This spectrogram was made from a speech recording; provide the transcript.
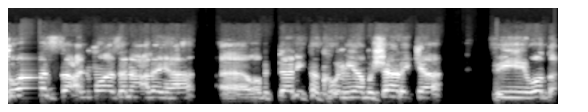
توزع الموازنة عليها آه، وبالتالي تكون هي مشاركة في وضع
